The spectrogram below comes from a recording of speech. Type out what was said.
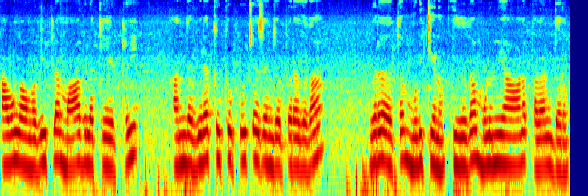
அவங்க அவங்க வீட்டில் மாவிளக்கு ஏற்றி அந்த விளக்குக்கு பூஜை செஞ்ச பிறகு தான் விரதத்தை முடிக்கணும். இதுதான் முழுமையான பலன் தரும்.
